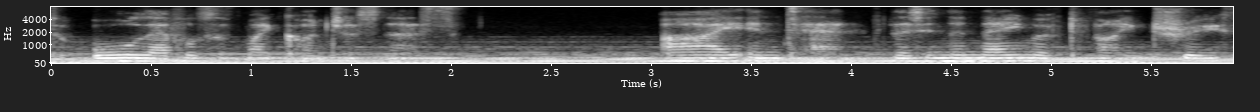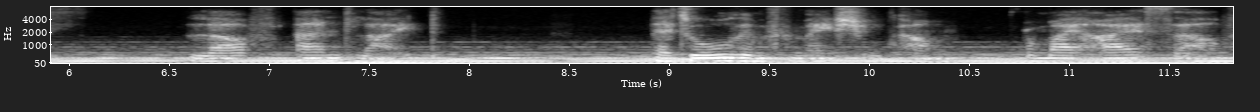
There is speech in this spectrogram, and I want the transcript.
to all levels of my consciousness. I intend that in the name of divine truth, love, and light, let all information come from my higher self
